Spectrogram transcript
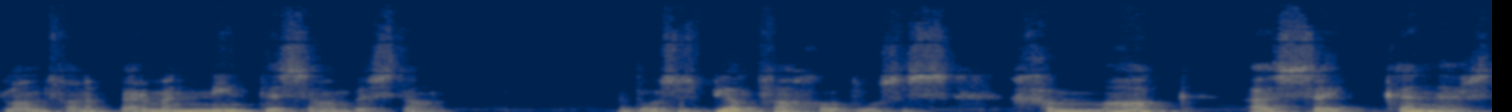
plan van 'n permanente saambestaan. Want ons is beeld van God. Ons is gemaak as sy kinders.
